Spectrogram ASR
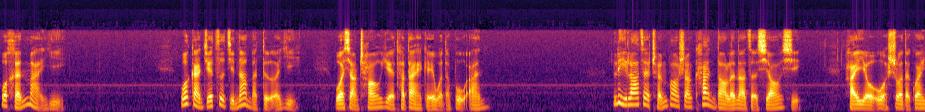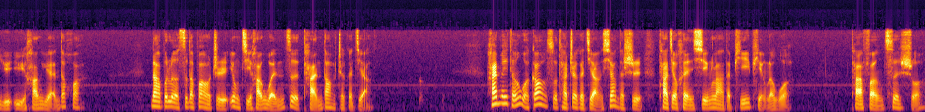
我很满意。我感觉自己那么得意，我想超越他带给我的不安。莉拉在晨报上看到了那则消息，还有我说的关于宇航员的话。那不勒斯的报纸用几行文字谈到这个奖。还没等我告诉他这个奖项的事，他就很辛辣的批评了我。他讽刺说：“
